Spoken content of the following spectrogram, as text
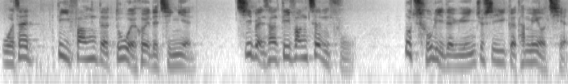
我在地方的都委会的经验，基本上地方政府。不处理的原因就是一个他没有钱。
